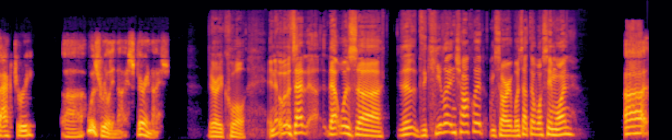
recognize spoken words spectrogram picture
factory. Uh, it was really nice, very nice, very cool. And was that that was uh, the tequila and chocolate? I'm sorry, was that the same one? Uh,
